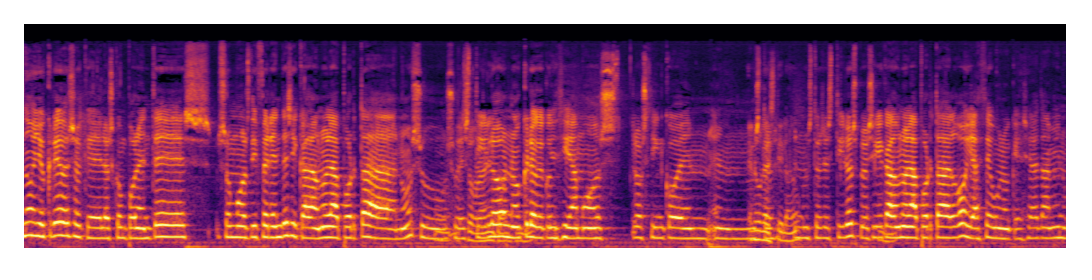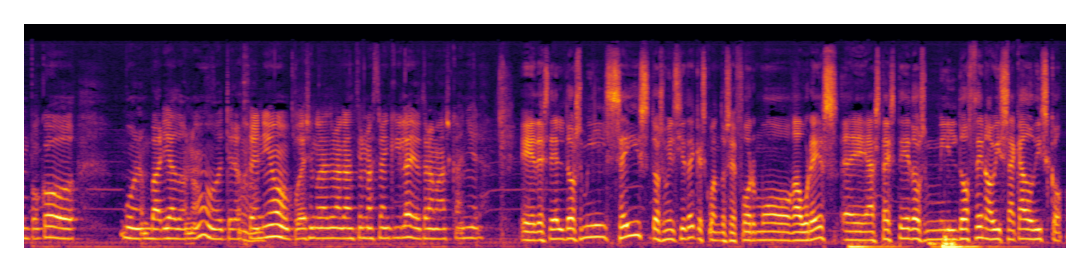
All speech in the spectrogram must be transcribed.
No, yo creo eso, que los componentes somos diferentes y cada uno le aporta ¿no? su, su su estilo. granito. No Mm. creo que coincidamos los cinco en, nuestros, estilo, ¿no? en nuestros estilos, pero sí que cada uno le aporta algo y hace bueno que sea también un poco bueno variado, ¿no? O heterogéneo, o puedes encontrar una canción más tranquila y otra más cañera. Eh, desde el 2006-2007, que es cuando se formó Gaurés, eh, hasta este 2012 no habéis sacado disco.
